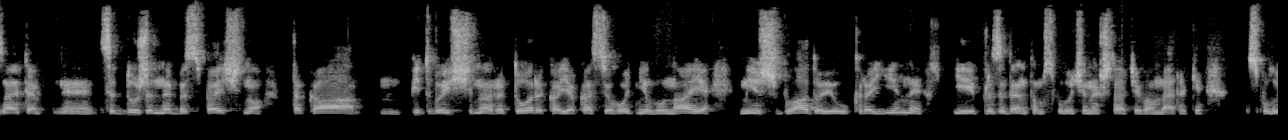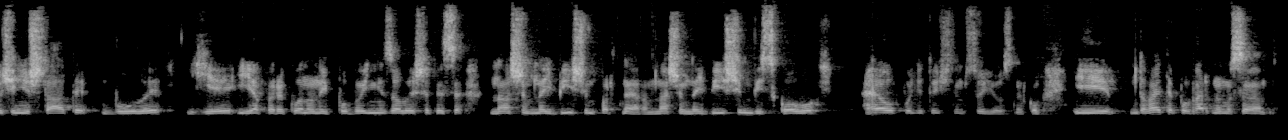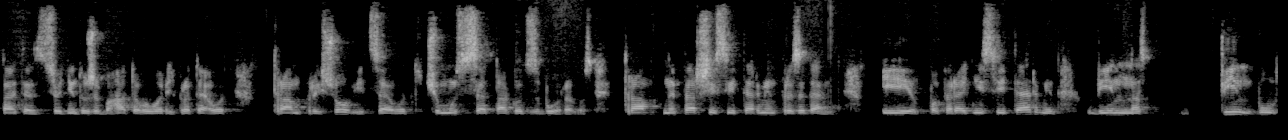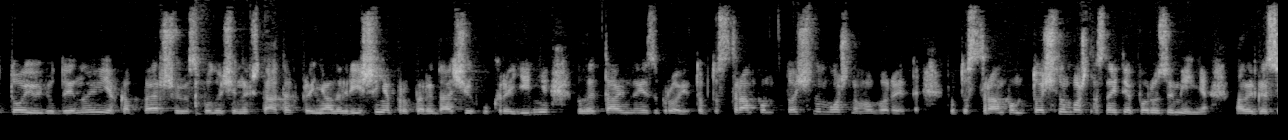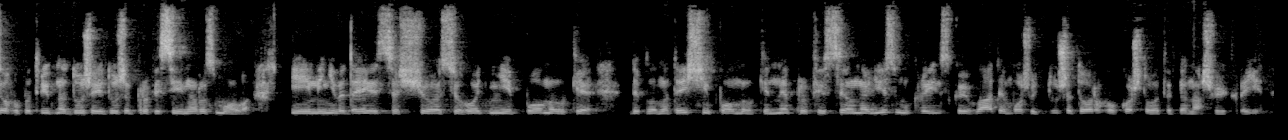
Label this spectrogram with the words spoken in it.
знаєте, е, це дуже небезпечно. Така підвищена риторика, яка сьогодні лунає між владою України і президентом Сполучених Штатів Америки. Сполучені Штати були, є, і я переконаний, повинні залишитися нашим найбільшим партнером, нашим найбільшим військово. Геополітичним союзником, і давайте повернемося. Знаєте, сьогодні дуже багато говорять про те, от Трамп прийшов, і це от чомусь все так от збурилось. Трамп не перший свій термін президент, і в попередній свій термін він нас. Він був тою людиною, яка першою в Сполучених Штатах прийняла рішення про передачу Україні летальної зброї. Тобто з Трампом точно можна говорити, тобто з Трампом точно можна знайти порозуміння, але для цього потрібна дуже і дуже професійна розмова. І мені видається, що сьогодні помилки, дипломатичні помилки, непрофесіоналізм української влади можуть дуже дорого коштувати для нашої країни.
